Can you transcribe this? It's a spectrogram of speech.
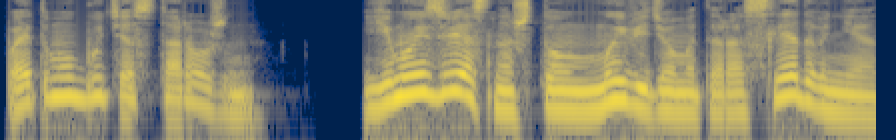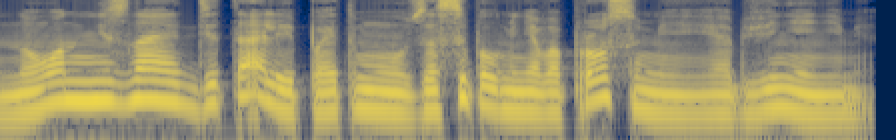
поэтому будь осторожен. Ему известно, что мы ведем это расследование, но он не знает деталей, поэтому засыпал меня вопросами и обвинениями.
